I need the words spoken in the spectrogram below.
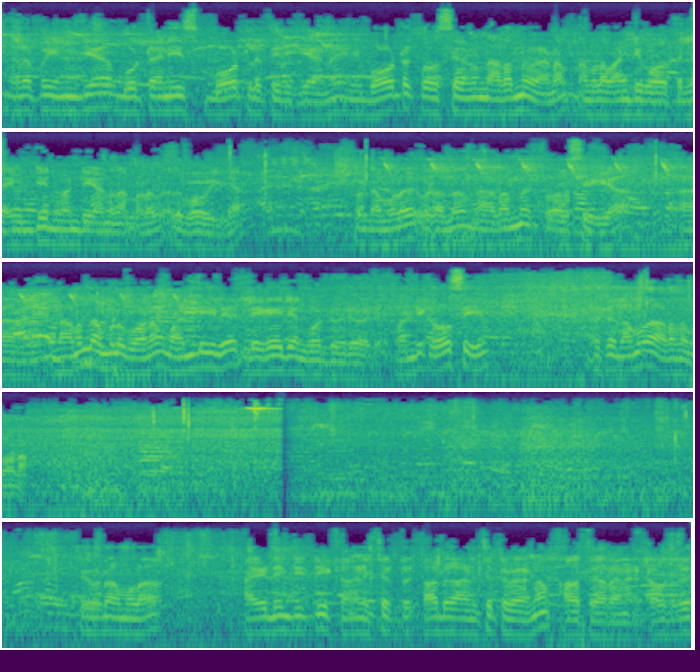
ഞങ്ങളിപ്പോൾ ഇന്ത്യ ഭൂട്ടാനീസ് ബോട്ടിലെത്തിയിരിക്കുകയാണ്. ഇനി ബോട്ട് ക്രോസ് ചെയ്യണം നടന്നു വേണം. നമ്മളെ വണ്ടി പോകത്തില്ല. ഇന്ത്യൻ വണ്ടിയാണ് നമ്മൾ അത് പോവില്ല. അപ്പോൾ നമ്മൾ ഇവിടെ നിന്ന് നടന്ന് ക്രോസ് ചെയ്യുക. നടന്ന് നമ്മൾ പോകണം വണ്ടിയിൽ ലഗേജ് വരും വണ്ടി ക്രോസ് ചെയ്യും. പക്ഷെ നമ്മൾ നടന്ന് പോകണം ഇവിടെ നമ്മൾ ഐഡന്റിറ്റി കാണിച്ചിട്ട് കാർഡ് കാണിച്ചിട്ട് വേണം അകത്ത് കയറാനായിട്ട്. അവിടെ ഒരു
